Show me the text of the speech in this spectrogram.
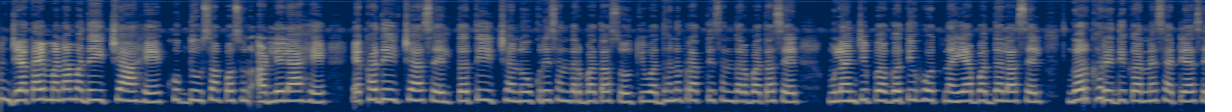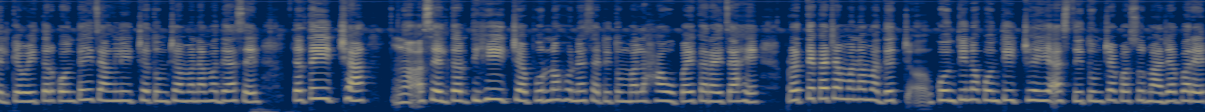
ज्या काही मनामध्ये इच्छा आहे खूप दिवसांपासून अडलेला आहे एखादी इच्छा असेल तर ती इच्छा नोकरी संदर्भात असो किंवा धनप्राप्ती संदर्भात असेल मुलांची प्रगती होत नाही याबद्दल असेल घर खरेदी करण्यासाठी असेल किंवा इतर कोणत्याही चांगली इच्छा तुमच्या मनामध्ये असेल तर ती इच्छा असेल तर ती ही इच्छा पूर्ण होण्यासाठी तुम्हाला हा उपाय करायचा आहे. प्रत्येकाच्या मनामध्ये च- कोणती ना कोणती इच्छा ही असते. तुमच्यापासून माझ्यापर्यंत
